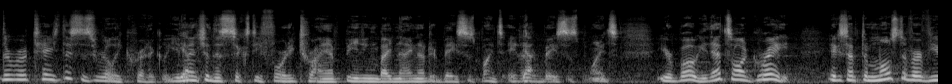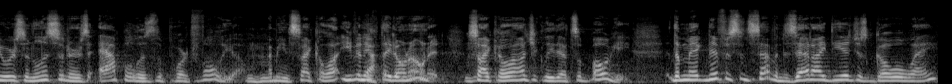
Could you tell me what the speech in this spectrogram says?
the rotation, this is really critical. You mentioned the 60 40 triumph beating by 900 basis points, 800 basis points, your bogey. That's all great. Except to most of our viewers and listeners, Apple is the portfolio. Mm-hmm. I mean, psycholo- even Yeah. if they don't own it, mm-hmm. psychologically, that's a bogey. The Magnificent Seven, does that idea just go away?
